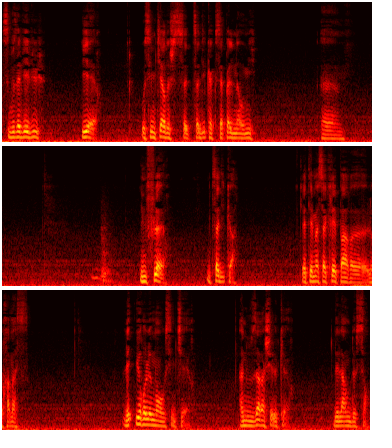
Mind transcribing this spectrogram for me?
Si vous aviez vu hier, au cimetière de cette tzadika qui s'appelle Naomi, euh, une fleur, une tzadika, qui a été massacrée par euh, le Hamas, les hurlements au cimetière, à nous arracher le cœur, des larmes de sang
